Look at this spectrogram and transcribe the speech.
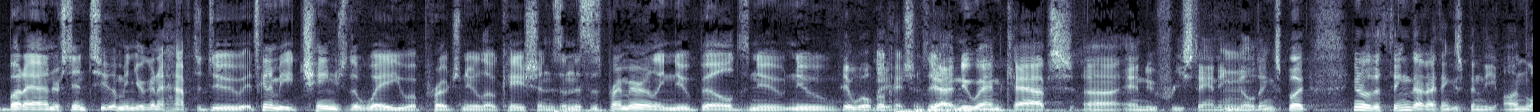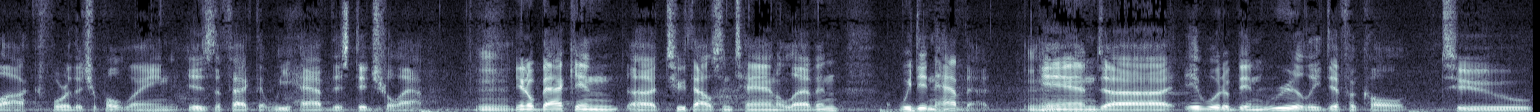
But I understand too. I mean, you're going to have to do. It's going to be change the way you approach new locations, and this is primarily new builds, new new it will locations. Be. Yeah, yeah, new end caps uh, and new freestanding mm. buildings. But you know, the thing that I think has been the unlock for the Chipotle lane is the fact that we have this digital app. Mm. You know, back in uh, 2010, 11, we didn't have that, mm-hmm. and uh, it would have been really difficult to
